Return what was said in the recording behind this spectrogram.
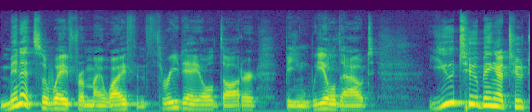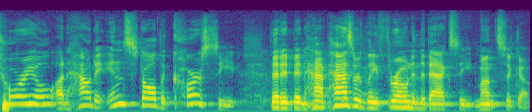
minutes away from my wife and three day old daughter being wheeled out, YouTubing a tutorial on how to install the car seat that had been haphazardly thrown in the back seat months ago.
